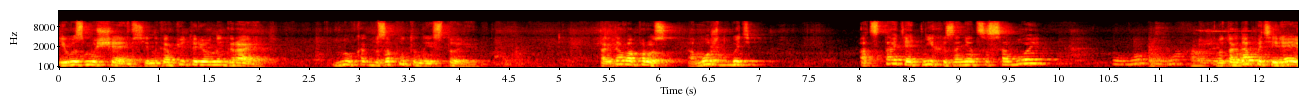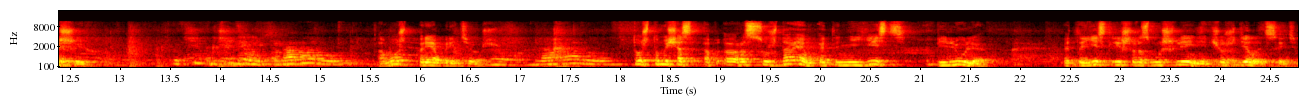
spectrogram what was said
и возмущаемся, и на компьютере он играет. Ну, как бы запутанная история. Тогда вопрос, а может быть, отстать от них и заняться собой? Но тогда потеряешь их. А может, приобретешь. То, что мы сейчас рассуждаем, это не есть пилюля. Это есть лишь размышление, что же делать с этим.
